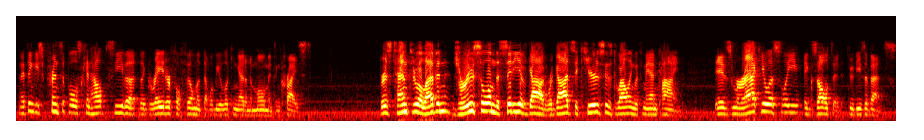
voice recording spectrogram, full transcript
And I think these principles can help see the, the greater fulfillment that we'll be looking at in a moment in Christ. Verse 10 through 11 Jerusalem, the city of God, where God secures his dwelling with mankind, is miraculously exalted through these events.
